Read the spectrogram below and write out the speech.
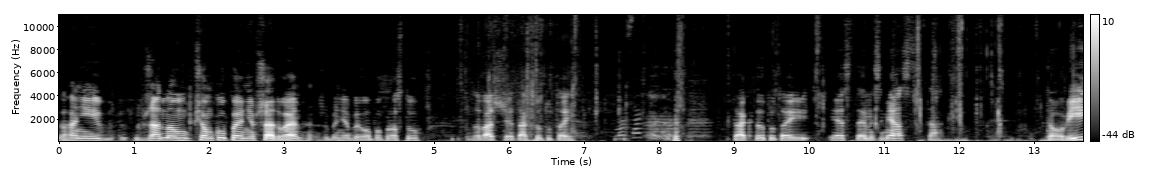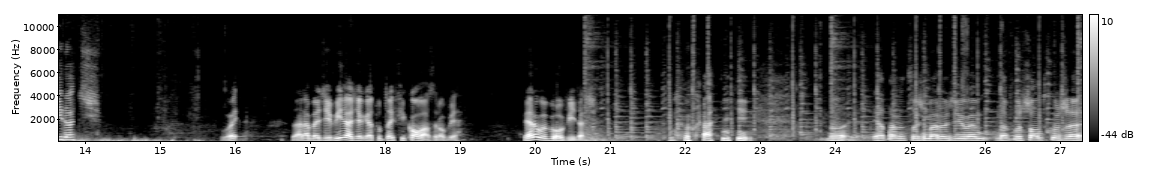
Kochani, w- żadną psią kupę nie wszedłem, żeby nie było po prostu. Zobaczcie, tak to tutaj. Tak to tutaj jestem z miasta. To widać. Oj. Zaraz będzie widać, jak ja tutaj fikoła zrobię. Dopiero by było widać. Kochani. No, ja tam coś marudziłem na początku, że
